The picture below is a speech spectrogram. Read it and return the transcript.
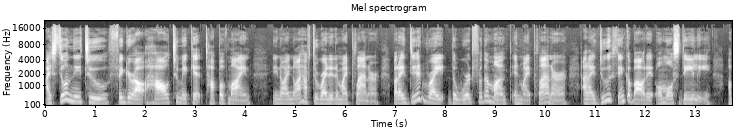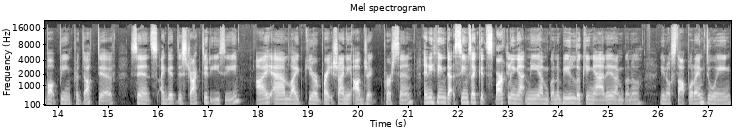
I still need to figure out how to make it top of mind you know, I know I have to write it in my planner, but I did write the word for the month in my planner, and I do think about it almost daily about being productive since I get distracted easy. I am like your bright, shiny object person. Anything that seems like it's sparkling at me, I'm going to be looking at it. I'm going to, you know, stop what I'm doing.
